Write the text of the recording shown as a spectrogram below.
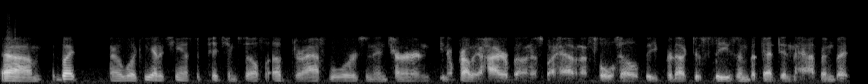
um, but you know, look, he had a chance to pitch himself up draft boards and in turn, you know, probably a higher bonus by having a full, healthy, productive season, but that didn't happen. But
